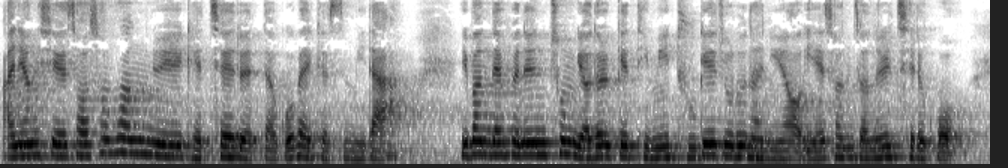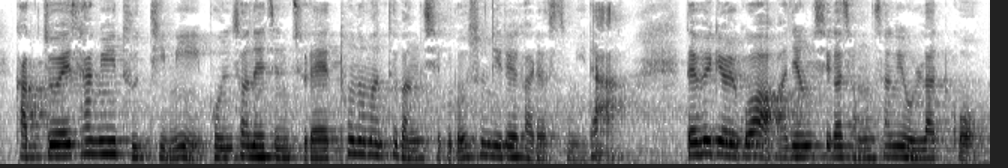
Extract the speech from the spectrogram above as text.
안양시에서 성황리에 개최됐다고 밝혔습니다. 이번 대회는 총 8개 팀이 2개 조로 나뉘어 예선전을 치르고 각 조의 상위 두 팀이 본선에 진출해 토너먼트 방식으로 순위를 가렸습니다. 대회 결과 안양시가 정상에 올랐고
